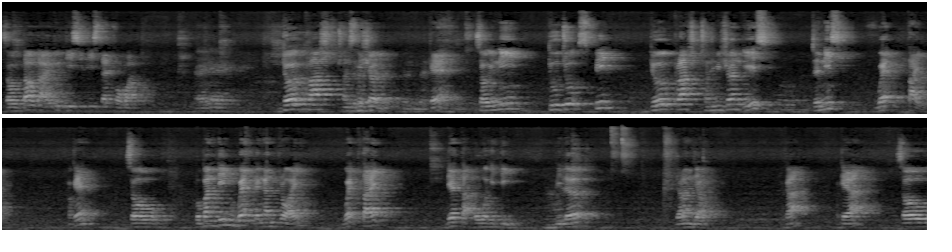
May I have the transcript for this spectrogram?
So tahu tak itu DCT stand for what? Dual clutch transmission. Okay? So ini 7 speed dual clutch transmission is jenis wet type. Okay? So, berbanding wet dengan dry, wet type dia tak overheating bila jalan jauh. Okay? Okay ya? So,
